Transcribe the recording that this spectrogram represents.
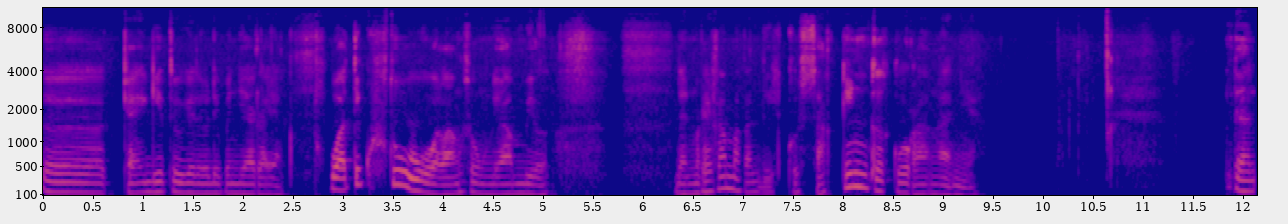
eh, kayak gitu gitu di penjara yang wah tuh langsung diambil. Dan mereka makan tikus saking kekurangannya. Dan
